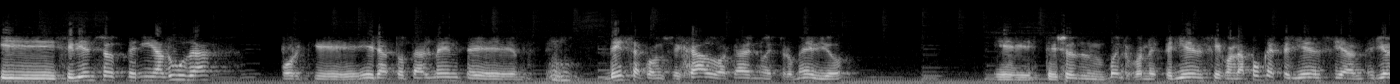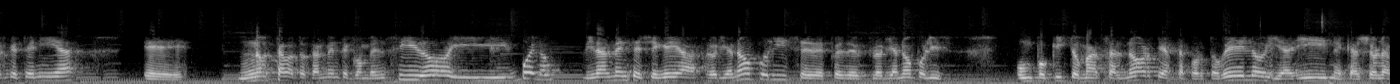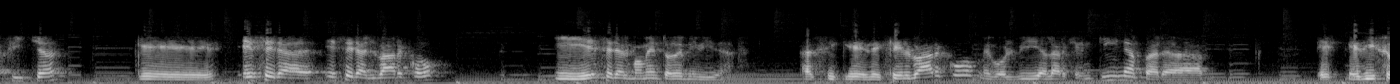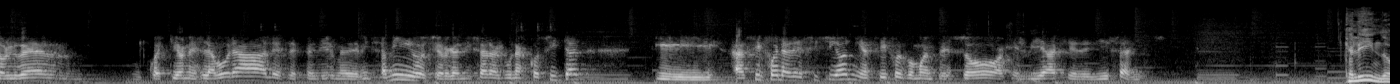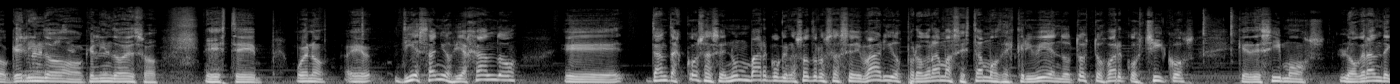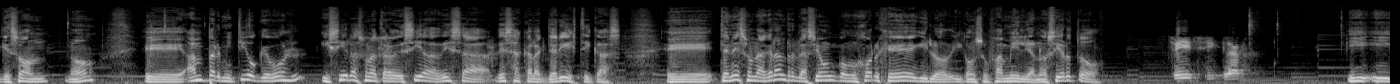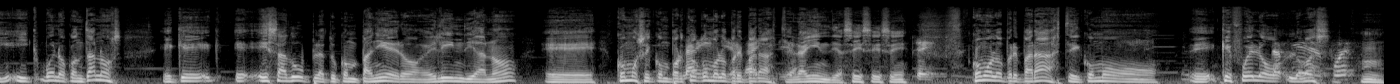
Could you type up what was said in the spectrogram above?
Y si bien yo tenía dudas, porque era totalmente desaconsejado acá en nuestro medio, este, yo, bueno, con la experiencia, con la poca experiencia anterior que tenía, eh, no estaba totalmente convencido y bueno, finalmente llegué a Florianópolis, eh, después de Florianópolis un poquito más al norte hasta Portobelo y ahí me cayó la ficha que ese era, ese era el barco y ese era el momento de mi vida. Así que dejé el barco, me volví a la Argentina para este, disolver cuestiones laborales, despedirme de mis amigos y organizar algunas cositas. Y así fue la decisión y así fue como empezó aquel viaje de 10 años. Qué lindo, qué lindo, qué lindo eso. Este, bueno, 10 eh, años viajando, eh, tantas cosas en un barco que nosotros hace varios programas estamos describiendo, todos estos barcos chicos que decimos lo grande que son, ¿no? Eh, han permitido que vos hicieras una travesía de, esa, de esas características. tenés una gran relación con Jorge Eguilor y con su familia, ¿no es cierto? Sí, sí, claro. Y, y bueno, contanos eh, que eh, esa dupla, tu compañero, el India, ¿no? Eh, ¿Cómo se comportó? ¿Cómo lo preparaste? La India. sí, sí, sí, ¿Cómo lo preparaste? ¿Cómo, ¿Qué fue lo, más...? Mm.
